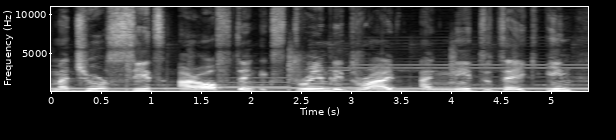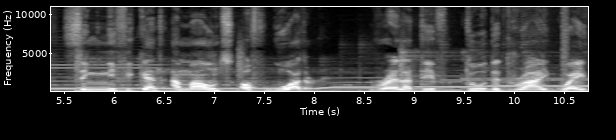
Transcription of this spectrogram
Mature seeds are often extremely dry and need to take in significant amounts of water relative to the dry weight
